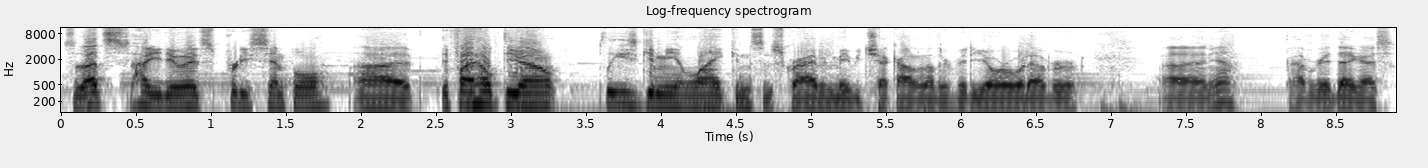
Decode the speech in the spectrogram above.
So that's how you do it. It's pretty simple. Uh, if I helped you out, please give me a like and subscribe, and maybe check out another video or whatever. Uh, and yeah, have a great day, guys.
